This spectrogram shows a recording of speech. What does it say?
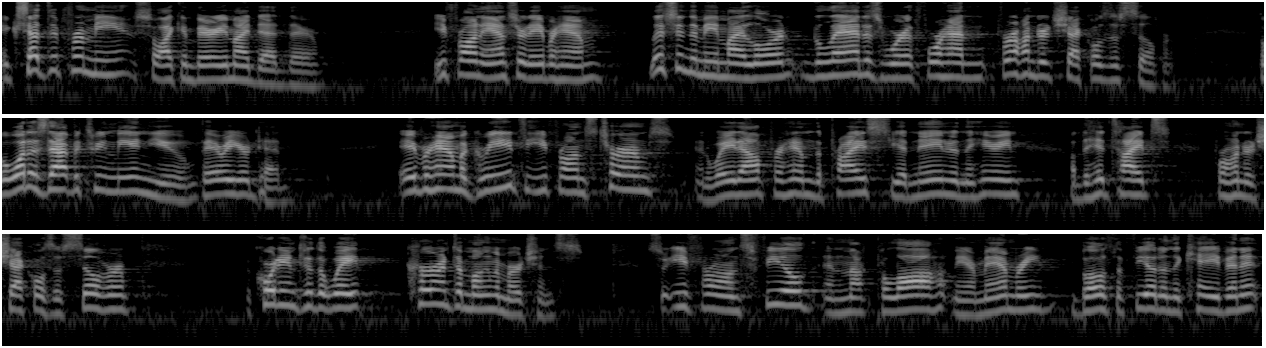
Accept it from me, so I can bury my dead there. Ephron answered Abraham, Listen to me, my lord. The land is worth 400 shekels of silver. But what is that between me and you? Bury your dead. Abraham agreed to Ephron's terms and weighed out for him the price he had named in the hearing of the Hittites 400 shekels of silver according to the weight current among the merchants. So Ephron's field and Machpelah near Mamre, both the field and the cave in it,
